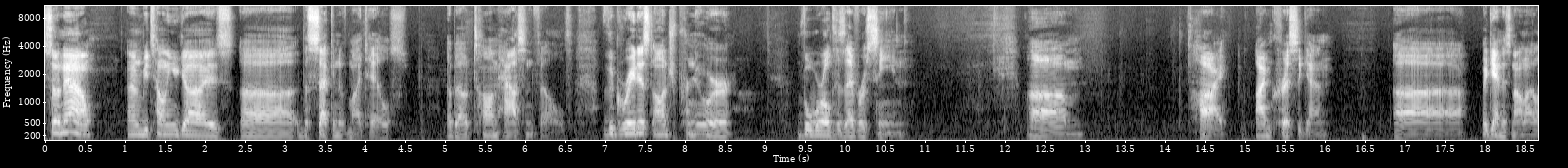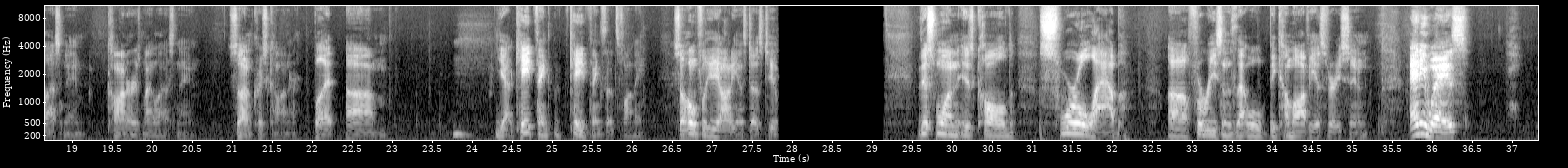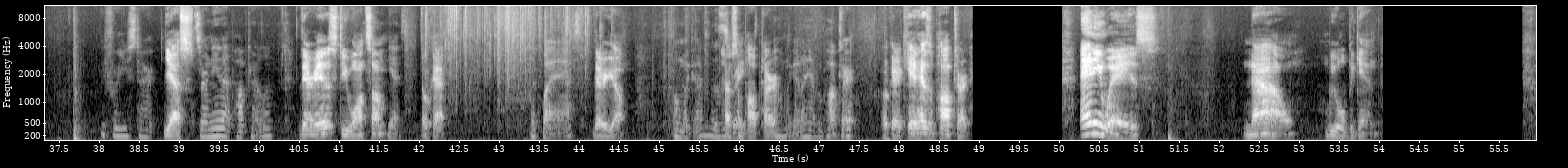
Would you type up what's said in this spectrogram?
So now I'm gonna be telling you guys uh, the second of my tales about Tom Hassenfeld, the greatest entrepreneur the world has ever seen. Um, hi, I'm Chris again. Uh, again, it's not my last name. Connor is my last name, so I'm Chris Connor. But um, yeah, Kate think Kate thinks that's funny, so hopefully the audience does too. This one is called Swirl Lab, uh, for reasons that will become obvious very soon. Anyways, Before you start, yes, is there any of that Pop Tart left? there is. Do you want some? Yes. Okay, That's why I asked. there you go. Oh my god, this is Have some. Pop-Tart. Oh my god, I have a Pop Tart. Okay, Kate has a Pop Tart. Anyways, now we will begin.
